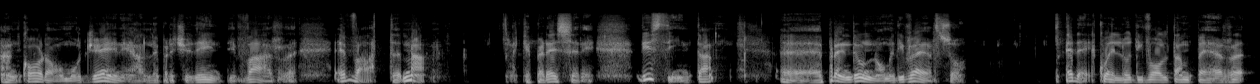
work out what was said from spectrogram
ancora omogenea alle precedenti var e watt, ma che per essere distinta eh, prende un nome diverso ed è quello di volt ampere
